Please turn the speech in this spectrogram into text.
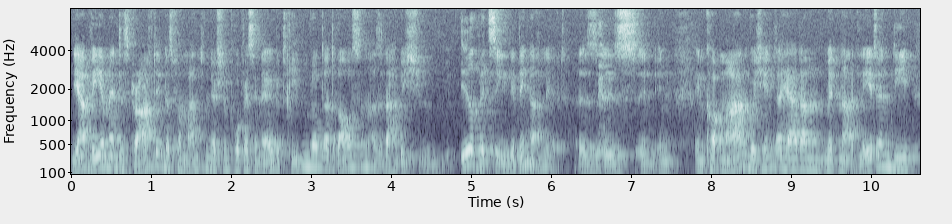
ja, vehementes Drafting, das von manchen ja schon professionell betrieben wird da draußen. Also da habe ich irrwitzige Dinge erlebt. Es ist in, in, in Kopenhagen, wo ich hinterher dann mit einer Athletin, die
